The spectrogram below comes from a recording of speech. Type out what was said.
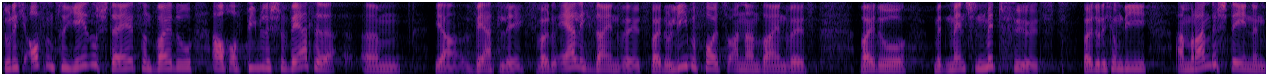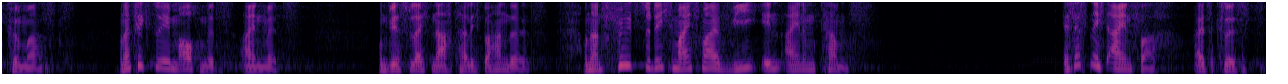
du dich offen zu Jesus stellst und weil du auch auf biblische Werte ähm, ja, Wert legst, weil du ehrlich sein willst, weil du liebevoll zu anderen sein willst, weil du mit Menschen mitfühlst, weil du dich um die am Rande Stehenden kümmerst. Und dann kriegst du eben auch mit, einen mit und wirst vielleicht nachteilig behandelt. Und dann fühlst du dich manchmal wie in einem Kampf. Es ist nicht einfach, als Christ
